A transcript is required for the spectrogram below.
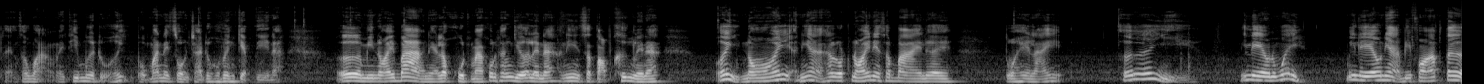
แสงสว่างในที่มืดดู เฮ้ย ผมว่าในโซนชาโดว์มันเก็บดีนะ เออ มีน้อยบ้างเนี่ย เราขุดมาค่อนข้างเยอะเลยนะ นี่สต็อปครึ่งเลยนะ เอ้ย น้อย อันเนี้ยถ้าลดน้อยเนี่ยสบายเลย ตัวไฮไลท์ เอ้ย ไม่เลวนะเว้ย ไม่เลวเนี่ย before after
